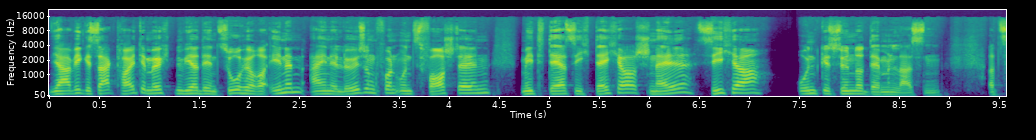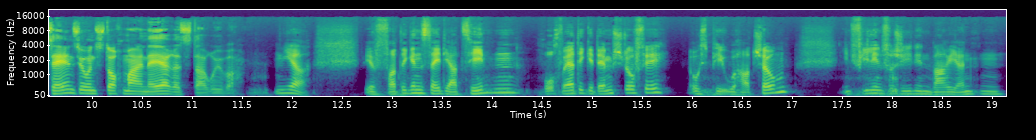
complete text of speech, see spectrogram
Ja, wie gesagt, heute möchten wir den ZuhörerInnen eine Lösung von uns vorstellen, mit der sich Dächer schnell, sicher und gesünder dämmen lassen. Erzählen Sie uns doch mal Näheres darüber. Ja, wir fertigen seit Jahrzehnten hochwertige Dämmstoffe aus PU-Hartschaum in vielen verschiedenen Varianten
